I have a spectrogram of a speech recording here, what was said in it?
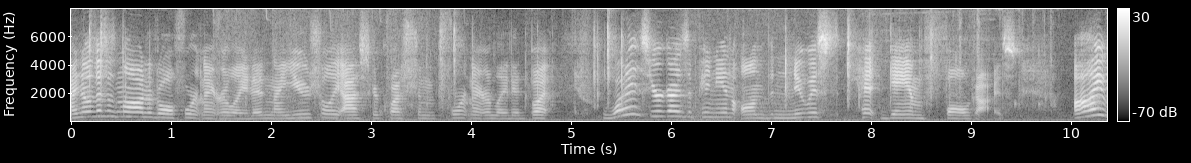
I know this is not at all Fortnite related, and I usually ask a question that's Fortnite related, but what is your guys' opinion on the newest hit game, Fall Guys? I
